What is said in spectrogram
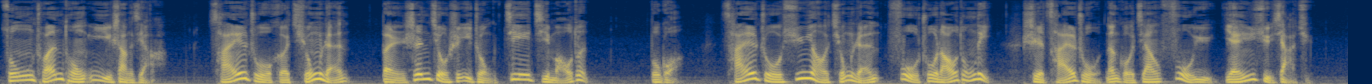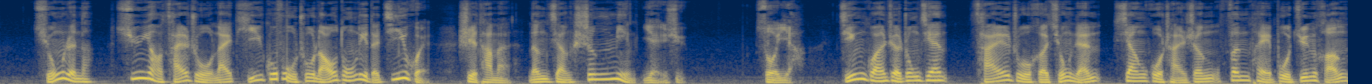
从传统意义上讲，财主和穷人本身就是一种阶级矛盾。不过，财主需要穷人付出劳动力，使财主能够将富裕延续下去；穷人呢，需要财主来提供付出劳动力的机会，使他们能将生命延续。所以啊，尽管这中间财主和穷人相互产生分配不均衡、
